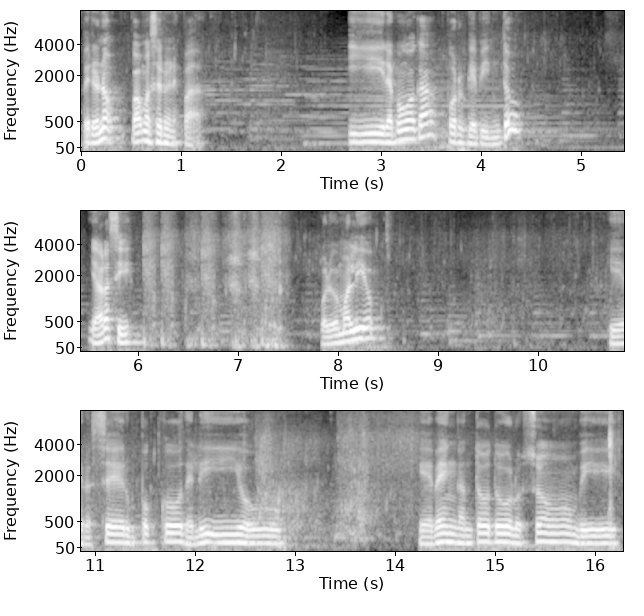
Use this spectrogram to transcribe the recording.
Pero no, vamos a hacer una espada. Y la pongo acá porque pintó. Y ahora sí. Volvemos al lío. Quiero hacer un poco de lío. Que vengan todos los zombies.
